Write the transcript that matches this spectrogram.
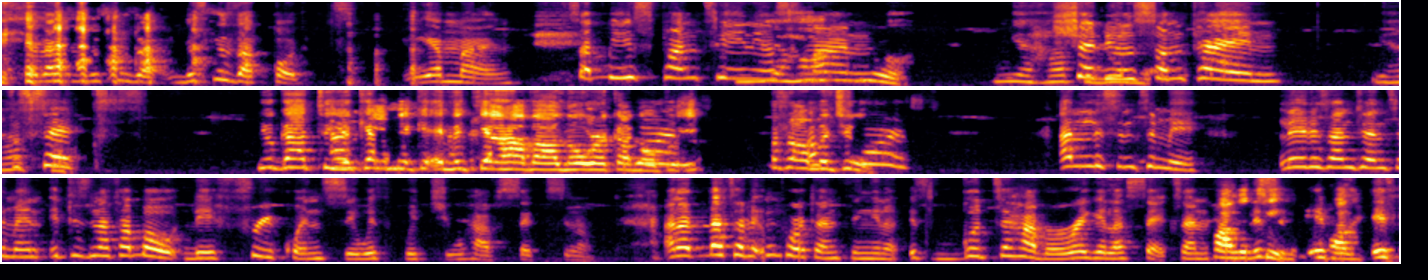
So that's a this is a cut. Yeah, man. So be spontaneous, You have man. to. You have Schedule some time You for to. sex. You got to. You And- can't make it if it can't have all no work and no play. What's wrong with you? course. And listen to me, ladies and gentlemen, it is not about the frequency with which you have sex, you know. And that's an important thing, you know. It's good to have regular sex. And Quality, listen, if, quality. if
